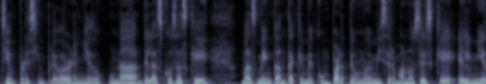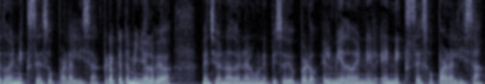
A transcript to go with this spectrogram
siempre, siempre va a haber miedo. Una de las cosas que más me encanta que me comparte uno de mis hermanos es que el miedo en exceso paraliza. Creo que también ya lo había mencionado en algún episodio, pero el miedo en, el, en exceso paraliza.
